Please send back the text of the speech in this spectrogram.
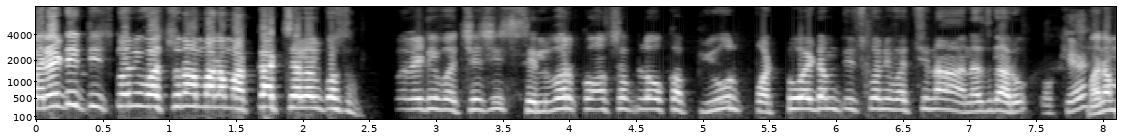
వెరైటీ తీసుకొని వస్తున్నాం మనం అక్క చెల్లెల కోసం. వెరైటీ వచ్చేసి సిల్వర్ కాన్సెప్ట్లో ఒక ప్యూర్ పట్టు ఐటమ్ తీసుకొని వచ్చిన అనస్ గారు. మనం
